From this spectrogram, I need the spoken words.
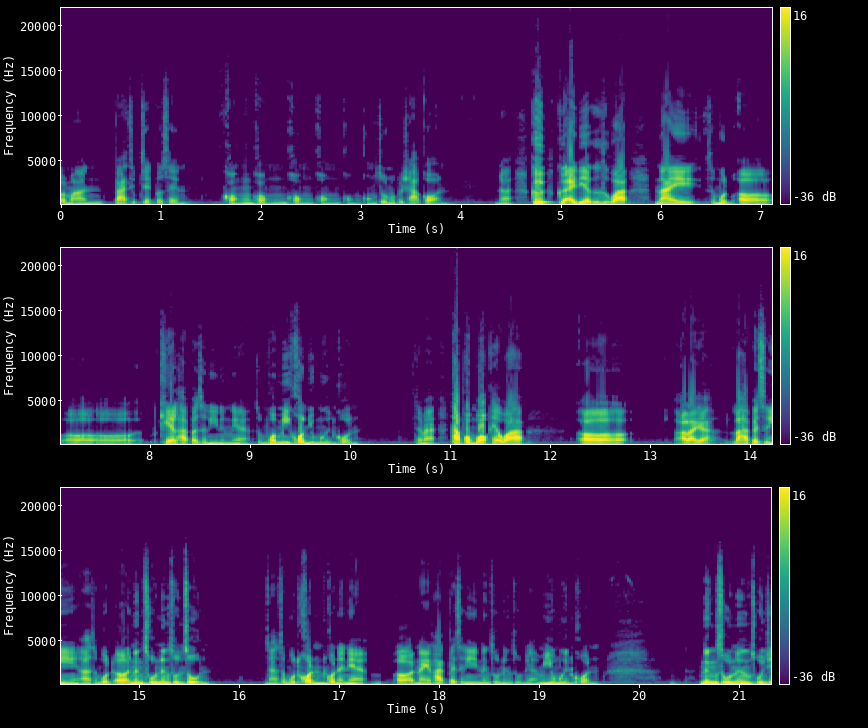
ประมาณ 87%ของของของของของของจำนวนประชากรนะคือคือไอเดียก็คือว่าในสมมติเออเออเออเขตรหัสไปรษณีย์หนึ่งเนี่ยสมมติว่ามีคนอยู่หมื่นคนใช่ไหมถ้าผมบอกแค่ว่าเอออะไรอะรหัสไปรษณีย์สมมติเออหนึ่งศูนย์หนึ่งศูนย์ศูนย์นะสมมติคนคนในเนี้ยเออในรหัสไปรษณีย์หนึ่งศูนย์หนึ่งศูนย์เนี่ยมีอยู่หมื่นคนหนึ่งศูนย์หนึ่งศูนย์เ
